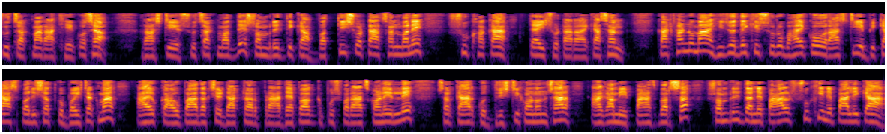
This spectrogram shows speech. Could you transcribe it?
सूचकमा राखिएको छ। राष्ट्रिय सूचक मध्ये समृद्धिका बत्तीसवटा छन् भने सुखका तेइसवटा रहेका छन्। काठमाण्डुमा हिजोदेखि शुरू भएको राष्ट्रिय विकास परिषदको बैठकमा आयोगका उपाध्यक्ष डाक्टर प्राध्यापक पुष्पराज कणेलले सरकारको दृष्टिकोण अनुसार आगामी पाँच वर्ष समृद्ध नेपाल सुखी नेपालीका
